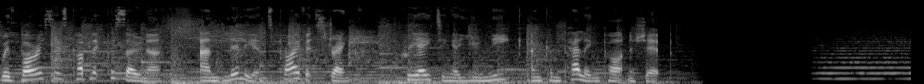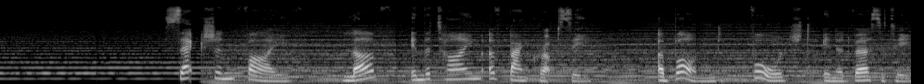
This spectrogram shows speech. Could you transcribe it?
with Boris's public persona and Lilian's private strength, creating a unique and compelling partnership. Section 5 Love in the Time of Bankruptcy A Bond Forged in Adversity.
